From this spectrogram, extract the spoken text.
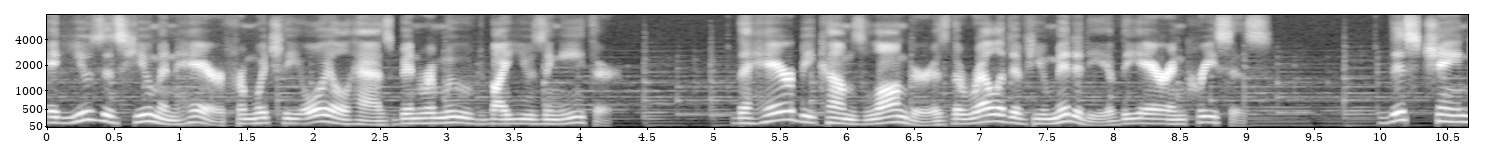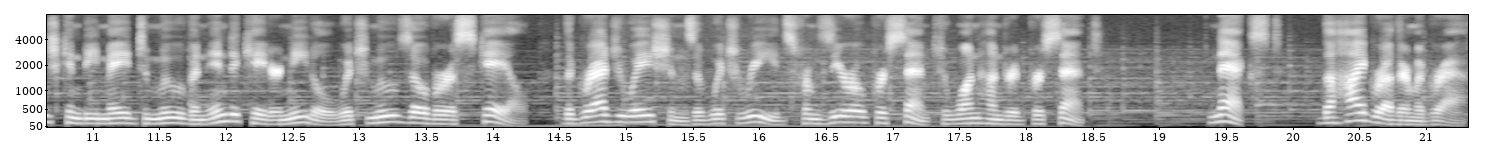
It uses human hair from which the oil has been removed by using ether. The hair becomes longer as the relative humidity of the air increases. This change can be made to move an indicator needle which moves over a scale, the graduations of which reads from 0% to 100%. Next, the hygrothermograph.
